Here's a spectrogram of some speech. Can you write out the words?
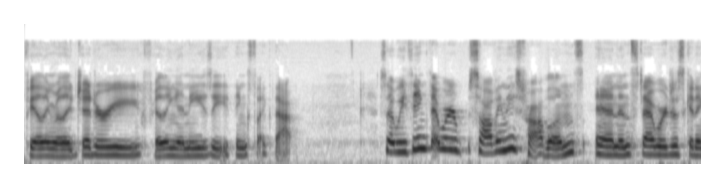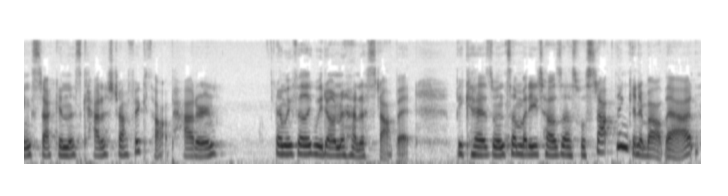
feeling really jittery, feeling uneasy, things like that. So we think that we're solving these problems, and instead we're just getting stuck in this catastrophic thought pattern. And we feel like we don't know how to stop it. Because when somebody tells us, well, stop thinking about that,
